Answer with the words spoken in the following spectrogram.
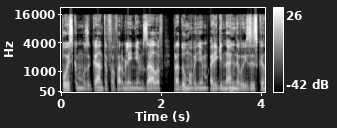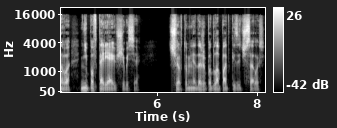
поиском музыкантов, оформлением залов, продумыванием оригинального, изысканного, неповторяющегося. Черт, у меня даже под лопаткой зачесалось.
